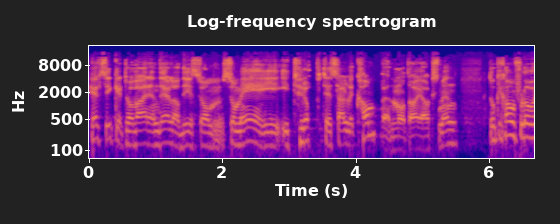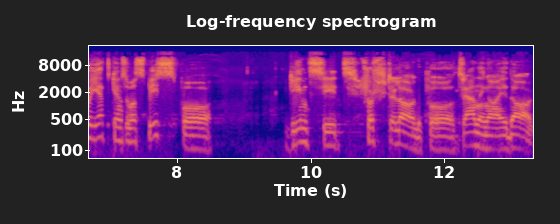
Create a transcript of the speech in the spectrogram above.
helt sikkert å være en del av de som, som er i, i, tropp til selve kampen mot Ajax. Men dere kan få lov å gjette hvem som var spiss på Glimt sitt første lag på treninga i dag.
